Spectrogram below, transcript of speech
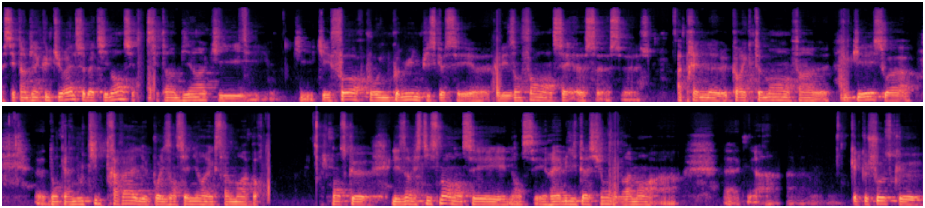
c'est un bien culturel, ce bâtiment. C'est un bien qui, qui, qui, est fort pour une commune puisque c'est euh, que les enfants euh, se, se, apprennent correctement, enfin, euh, éduqués, soit donc un outil de travail pour les enseignants extrêmement important. Je pense que les investissements dans ces dans ces réhabilitations est vraiment quelque chose que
